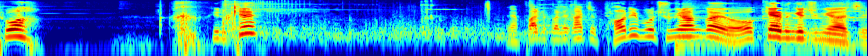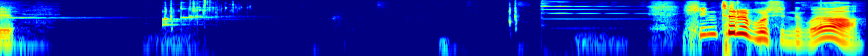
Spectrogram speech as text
좋아. 이렇게? 그냥 빨리빨리 가죠. 별이 뭐 중요한가요? 깨는 게 중요하지. 힌트를 볼 수 있는 거야.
